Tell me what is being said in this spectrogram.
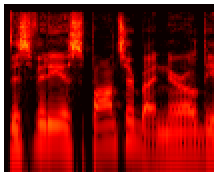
This video is sponsored by Neural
